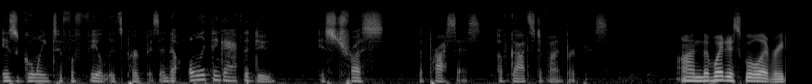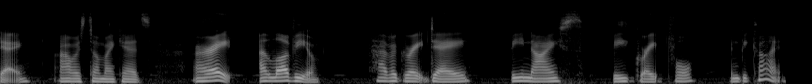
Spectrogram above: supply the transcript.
is going to fulfill its purpose. And the only thing I have to do is trust the process of God's divine purpose. on the way to school every day, I always tell my kids, All right, I love you. Have a great day. Be nice, be grateful, and be kind.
